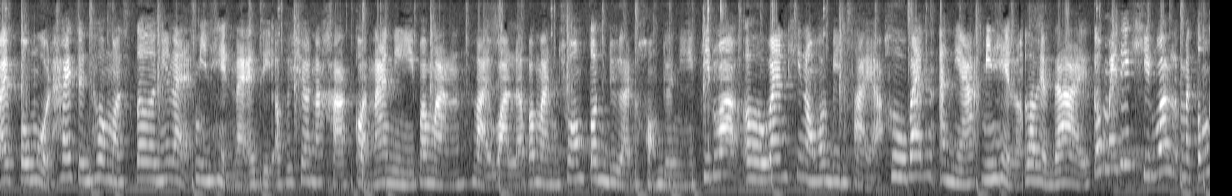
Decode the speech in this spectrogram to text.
ไปโปรโมมทให้ Gentle Monster นี่แหละมินเห็นใน IG Official นะคะ ก่อนหน้านี้ประมาณหลายวันแล้วประมาณช่วงต้นเดือนของเดือนนี้ คิดว่าเออแว่นที่น้องว่าบินใส่อะคือแว่นอันเนี้ยมินเห็นแล้วเราอยากได้ ก็ไม่ได้คิดว่ามันต้อง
